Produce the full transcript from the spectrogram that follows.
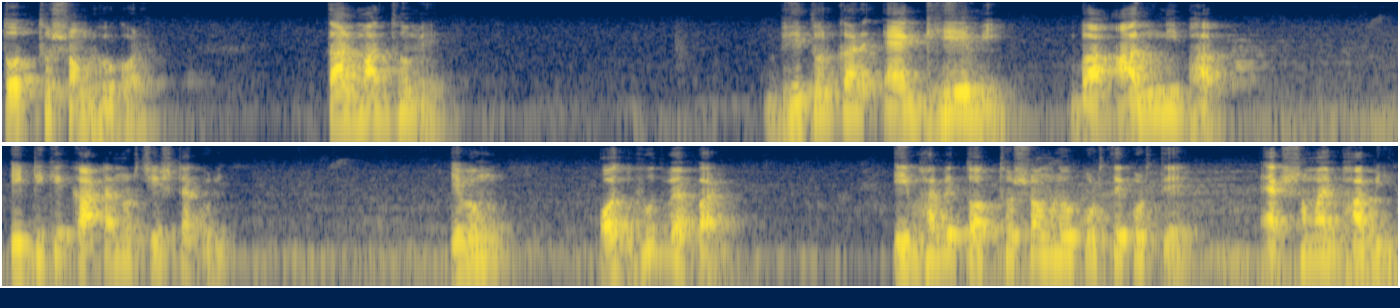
তথ্য সংগ্রহ করা। তার মাধ্যমে ভেতরকার একঘেয়েমি বা আলুনি ভাব, এটিকে কাটানোর চেষ্টা করি। এবং অদ্ভুত ব্যাপার, এভাবে তথ্য সংগ্রহ করতে করতে এক সময় ভাবি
